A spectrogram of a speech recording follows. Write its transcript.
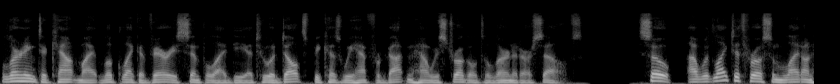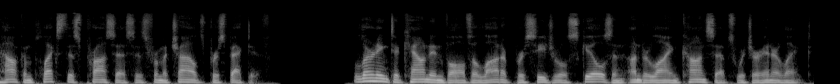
Learning to count might look like a very simple idea to adults because we have forgotten how we struggled to learn it ourselves. So, I would like to throw some light on how complex this process is from a child's perspective. Learning to count involves a lot of procedural skills and underlying concepts which are interlinked.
